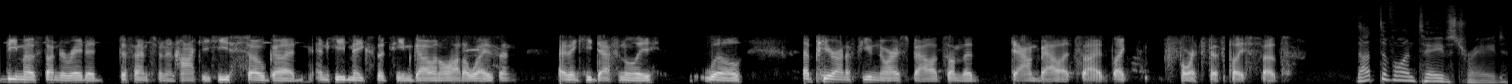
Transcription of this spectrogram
the most underrated defenseman in hockey. He's so good, and he makes the team go in a lot of ways. And I think he definitely will appear on a few Norris ballots on the down ballot side, like fourth, fifth place votes. That Devon Toews trade,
